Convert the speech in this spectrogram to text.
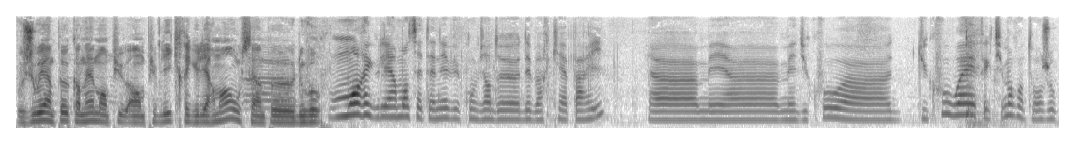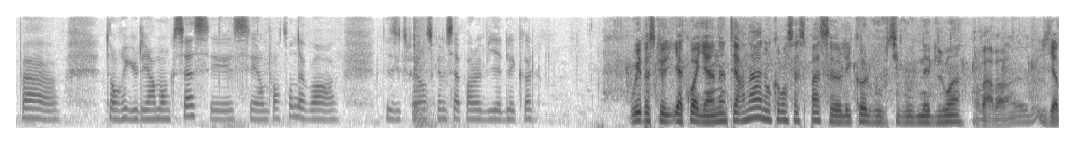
Vous jouez un peu quand même en, en public régulièrement ou c'est un peu nouveau? Moins régulièrement cette année vu qu'on vient de débarquer à Paris. Euh, mais, euh, mais du coup, euh, du coup, ouais, effectivement, quand on joue pas tant régulièrement que ça, c'est important d'avoir des expériences comme ça par le biais de l'école. Oui, parce qu'il y a quoi? Il y a un internat? Donc comment ça se passe l'école vous, si vous venez de loin? Bah, il y a,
